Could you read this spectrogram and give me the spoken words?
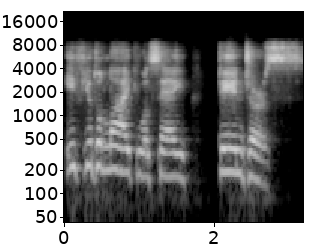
If you don't like, you will say dangers,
